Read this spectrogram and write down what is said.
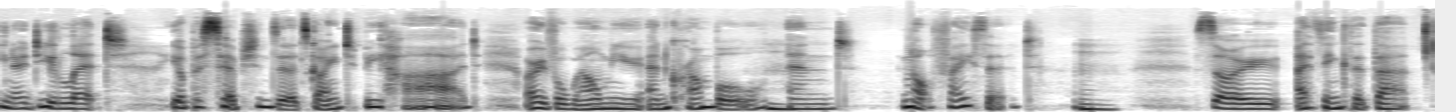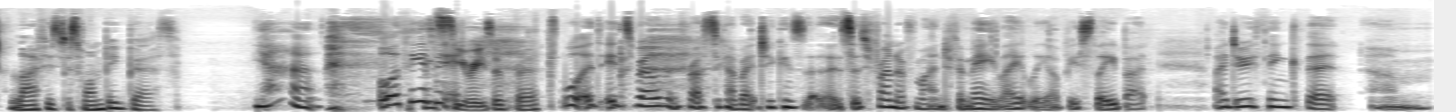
you know, do you let your perceptions that it's going to be hard overwhelm you and crumble and not face it? So I think that that, Life is just one big birth. yeah. Well, I think it's A series of births. well, it, it's relevant for us to come back to because it's just front of mind for me lately, obviously. But I do think that, um,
